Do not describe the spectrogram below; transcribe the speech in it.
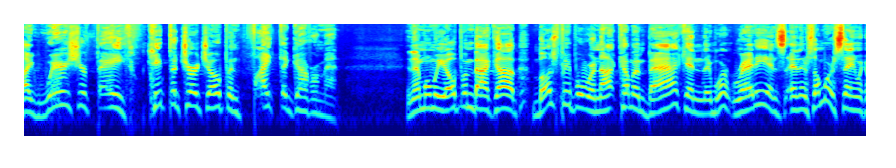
Like, where's your faith? Keep the church open, fight the government. And then when we opened back up, most people were not coming back and they weren't ready. And, and some were saying,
